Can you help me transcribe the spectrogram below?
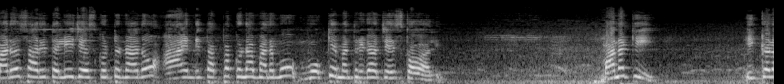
మరోసారి తెలియజేసుకుంటున్నాను. ఆయన్ని తప్పకుండా మనము ముఖ్యమంత్రిగా చేసుకోవాలి. మనకి ఇక్కడ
